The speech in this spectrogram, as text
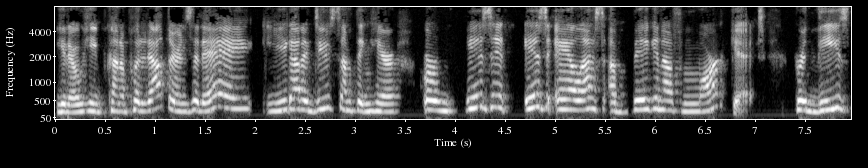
you know he kind of put it out there and said hey you got to do something here or is it is als a big enough market for these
